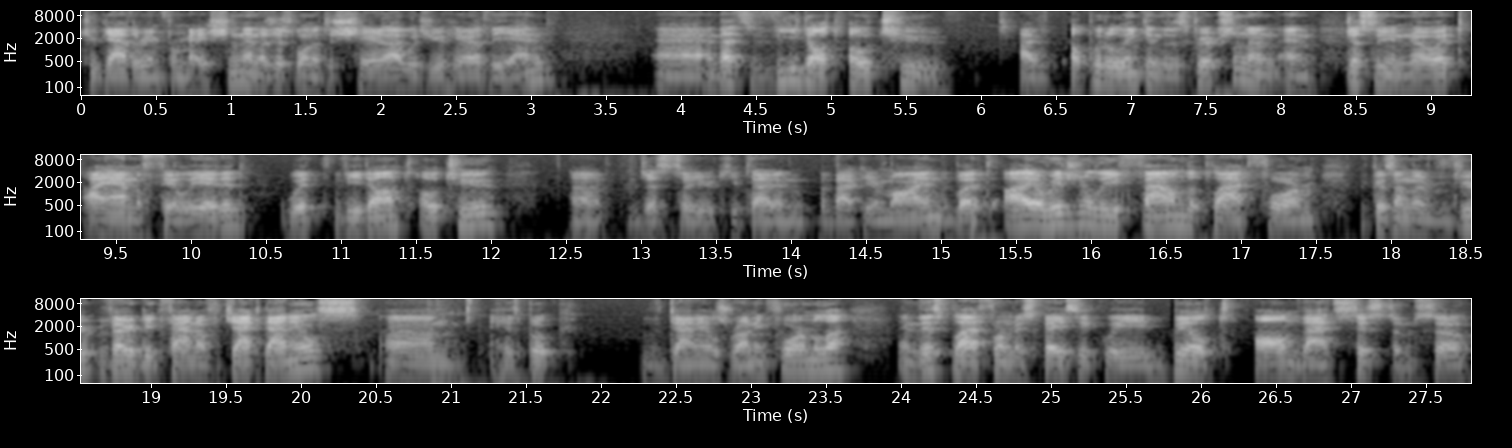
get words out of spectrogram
to gather information, and I just wanted to share that with you here at the end. Uh, and that's VDOT O2. i will put a link in the description, and, and just so you know it, I am affiliated with VDOT O2. Uh, just so you keep that in the back of your mind. But I originally found the platform because I'm a very big fan of Jack Daniels, um, his book, The Daniels Running Formula. And this platform is basically built on that system. So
